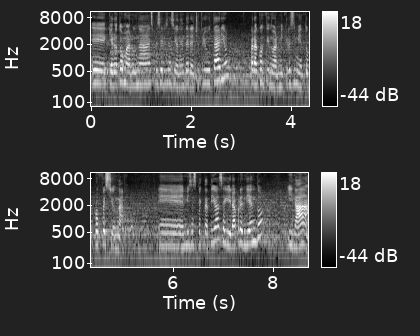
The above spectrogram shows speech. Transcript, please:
eh, quiero tomar una especialización en Derecho Tributario para continuar mi crecimiento profesional. Eh, mis expectativas, seguir aprendiendo y nada,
